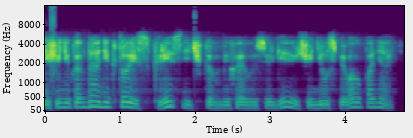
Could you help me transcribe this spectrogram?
Еще никогда никто из крестничков Михаила Сергеевича не успевал понять,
